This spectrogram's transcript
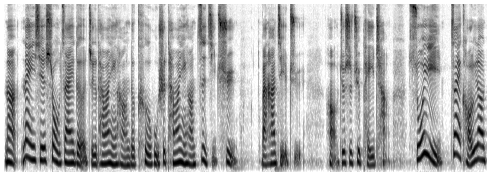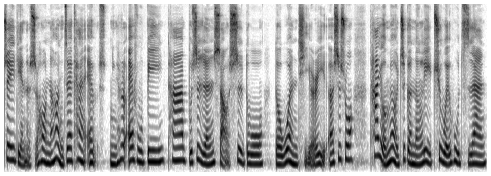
那那一些受灾的这个台湾银行的客户，是台湾银行自己去把它解决。好，就是去赔偿。所以在考虑到这一点的时候，然后你再看 F，你说 FB，它不是人少事多的问题而已，而是说它有没有这个能力去维护治安。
